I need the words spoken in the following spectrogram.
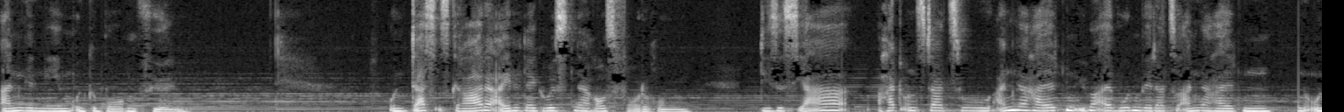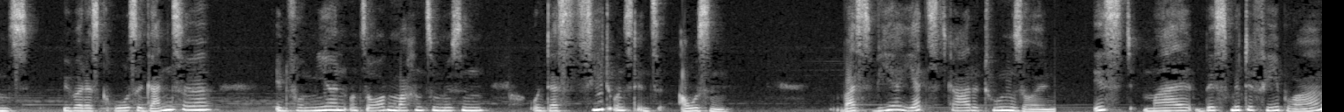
angenehm und geborgen fühlen. Und das ist gerade eine der größten Herausforderungen. Dieses Jahr hat uns dazu angehalten, überall wurden wir dazu angehalten, uns über das große Ganze informieren und Sorgen machen zu müssen. Und das zieht uns ins Außen. Was wir jetzt gerade tun sollen, ist mal bis Mitte Februar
